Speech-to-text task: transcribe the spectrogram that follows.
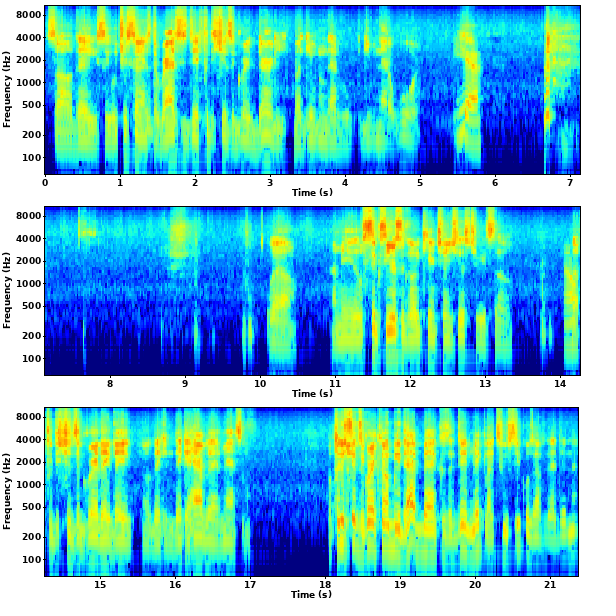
So they see what you're saying is the Razzies did Fifty Shades of Grey dirty by giving them that giving that award. Yeah. Well, I mean it was six years ago. You can't change history. So No. no, Fifty Shades of Grey they they you know, they can they can have that mantle. But Fifty Shades of Grey couldn't be that bad because they did make like two sequels after that, didn't they?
